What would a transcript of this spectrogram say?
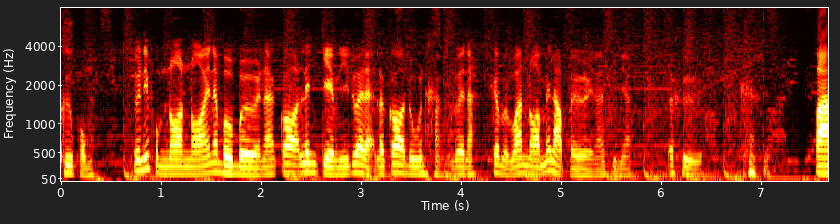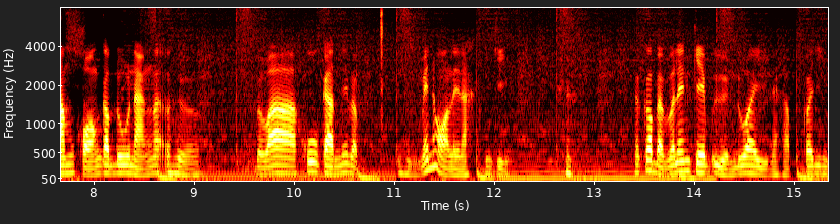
คือผมช่วงนี้ผมนอนน้อยนะเบอร์เบอร์นะก็เล่นเกมนี้ด้วยแหละแล้วก็ดูหนังด้วยนะก็แบบว่านอนไม่หลับเลยนะทีเนี้ยก็คือฟาร์มของกับดูหนังอะเออแบบว่าคู่กันนี่แบบไม่นอนเลยนะจริงๆ แล้วก็แบบว่าเล่นเกมอื่นด้วยนะครับ ก็ยิ่ง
